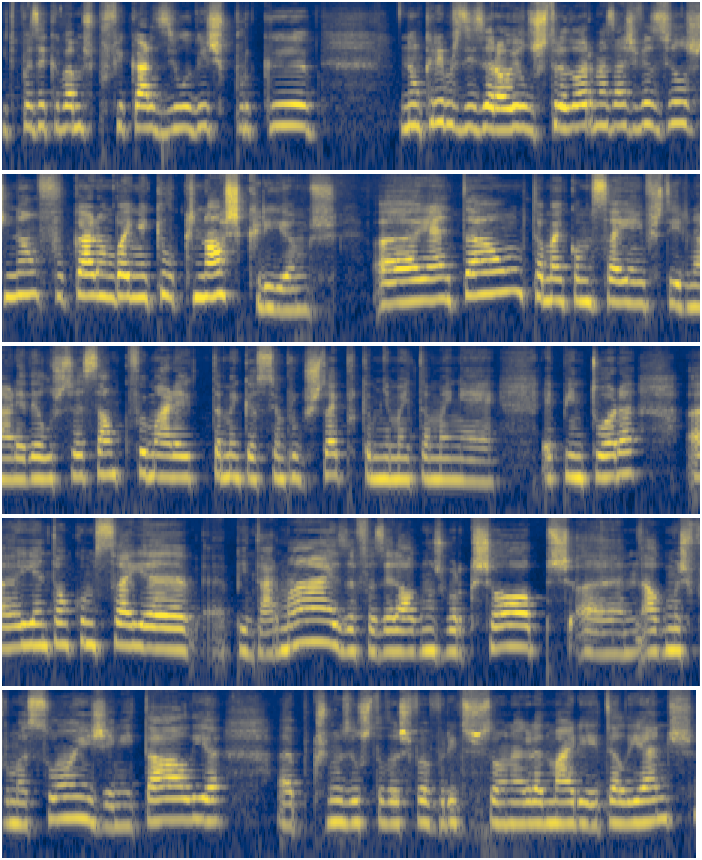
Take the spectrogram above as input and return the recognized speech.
e depois acabamos por ficar desiludidos porque não queremos dizer ao ilustrador, mas às vezes eles não focaram bem aquilo que nós queríamos. Uh, então também comecei a investir na área da ilustração, que foi uma área também que eu sempre gostei, porque a minha mãe também é, é pintora, uh, e então comecei a, a, pintar mais, a fazer alguns workshops, uh, algumas formações em Itália, porque os meus ilustradores favoritos são na grande maioria italianos,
